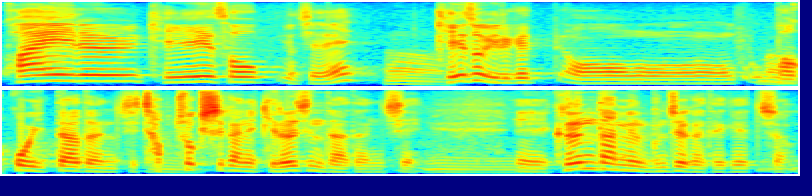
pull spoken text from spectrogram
과일을 계속 이제 어. 계속 이렇게 어, 먹고 있다든지 접촉 시간이 길어진다든지 음. 예, 그런다면 문제가 되겠죠.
